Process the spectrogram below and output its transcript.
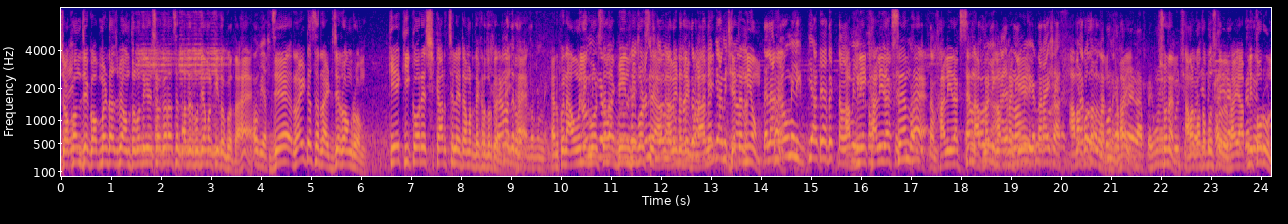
যখন যে গভর্নমেন্ট আসবে অন্তর্বর্তীকালীন সরকার আছে তাদের প্রতি আমার কৃতজ্ঞতা হ্যাঁ? যে রাইট আছে রাইট যে রং রং কে কি করে কার ছেলে এটা আমার দেখার দরকার নেই আমাদেরও হ্যাঁ দেখার দরকার নাই। এখন কোন আওয়ামী লীগ বলছে না বিএনপি বলছে আমি আমি এটা দেখব না। আমি যেটা নিয়ম। তাহলে আমি হ্যাঁ। আওয়ামী লীগ ইয়াতে দেখতাম আওয়ামী আপনি খালি রাখছেন হ্যাঁ খালি রাখছেন আপনাকে আমার কথা আপনার। ভাই শোনেন আমার কথা বুঝতে হবে। ভাই আপনি তরুণ।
